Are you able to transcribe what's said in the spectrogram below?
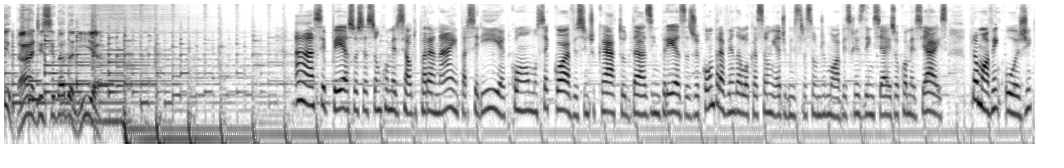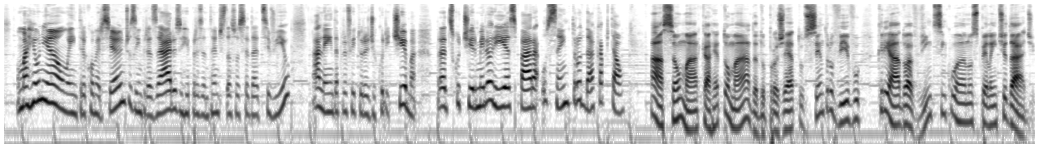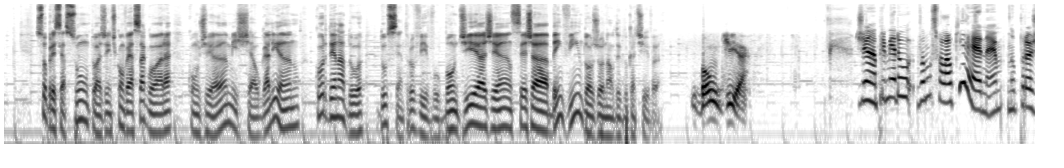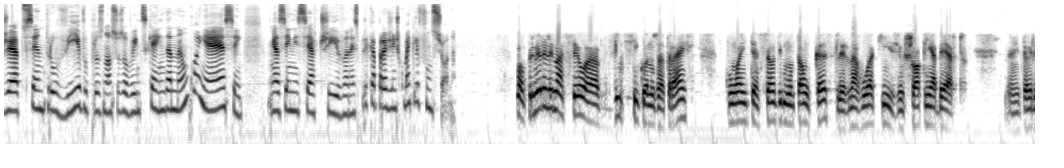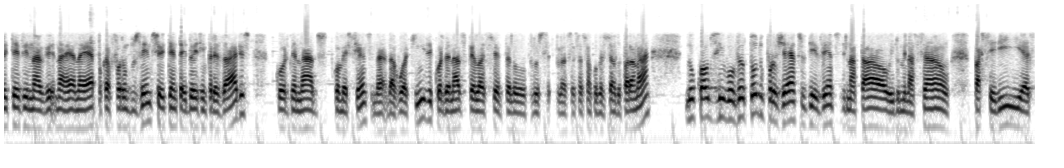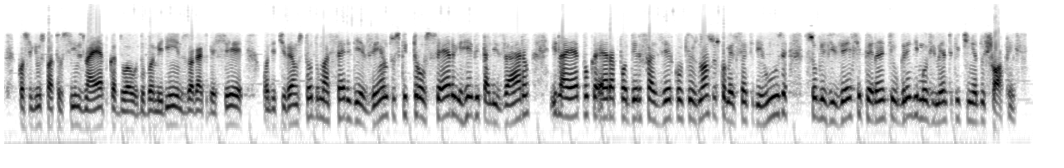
Cidade e Cidadania. A ACP, Associação Comercial do Paraná, em parceria com o Secov, o Sindicato das Empresas de Compra, Venda, Locação e Administração de Imóveis Residenciais ou Comerciais, promovem hoje uma reunião entre comerciantes, empresários e representantes da sociedade civil, além da Prefeitura de Curitiba, para discutir melhorias para o centro da capital. A ação marca a retomada do projeto Centro Vivo, criado há 25 anos pela entidade. Sobre esse assunto, a gente conversa agora com Jean Michel Galiano, coordenador do Centro Vivo. Bom dia, Jean. Seja bem-vindo ao Jornal da Educativa. Bom dia. Jean, primeiro vamos falar o que é, né, no projeto Centro Vivo, para os nossos ouvintes que ainda não conhecem essa iniciativa, né? Explica para a gente como é que ele funciona. Bom, primeiro ele nasceu há 25 anos atrás com a intenção de montar um Custler na Rua 15, um shopping aberto. Então ele teve na, na, na, época foram 282 empresários coordenados comerciantes da, da Rua 15, coordenados pela, pelo, pelo, pela Associação Comercial do Paraná, no qual desenvolveu todo o projeto de eventos de Natal, iluminação, parcerias, conseguimos patrocínios na época do, do Bamirinos, do HSBC, onde tivemos toda uma série de eventos que trouxeram e revitalizaram, e na época era poder fazer com que os nossos comerciantes de rua sobrevivessem perante o grande movimento que tinha dos shoppings.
